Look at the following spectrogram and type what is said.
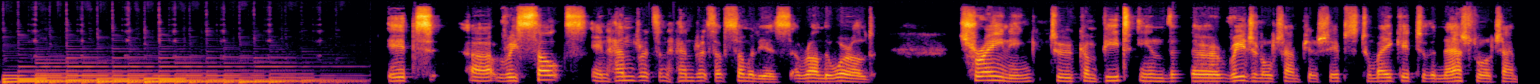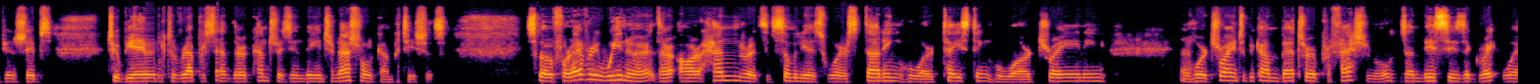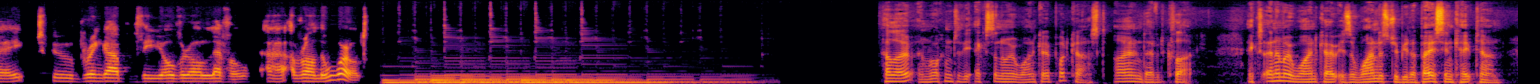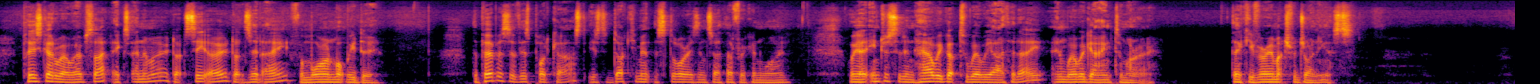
It uh, results in hundreds and hundreds of sommeliers around the world training to compete in the regional championships, to make it to the national championships, to be able to represent their countries in the international competitions. So, for every winner, there are hundreds of sommeliers who are studying, who are tasting, who are training, and who are trying to become better professionals. And this is a great way to bring up the overall level uh, around the world. Hello, and welcome to the Ex Wine Co podcast. I am David Clark. Ex Wine Co is a wine distributor based in Cape Town. Please go to our website, exanimo.co.za, for more on what we do. The purpose of this podcast is to document the stories in South African wine. We are interested in how we got to where we are today and where we're going tomorrow. Thank you very much for joining us.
